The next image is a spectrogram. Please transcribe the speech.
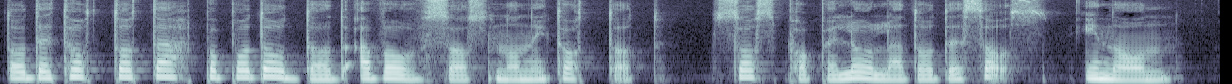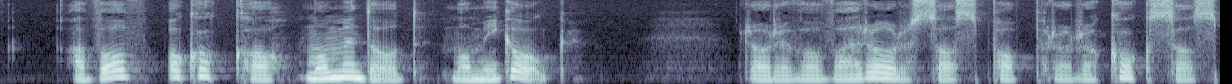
Dodetottota popododdod avovsos nonitottot. Sos popelolla dodesos. Inon avov och kokko momedod momigog. Rorrevovaror sos pop rorokoxos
